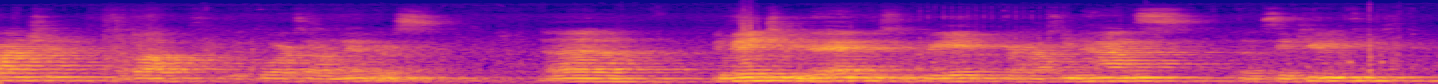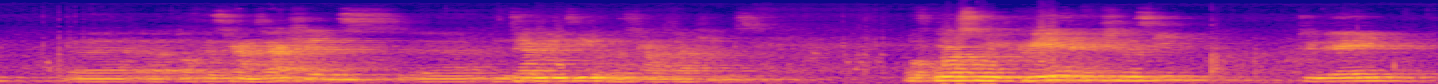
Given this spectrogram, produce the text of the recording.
function about towards our members. Uh, eventually, the end is to create, perhaps enhance uh, security uh, of the transactions, uh, integrity of the transactions. Of course, we create efficiency. Today,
